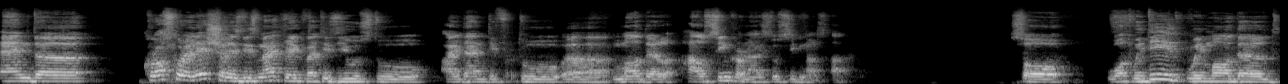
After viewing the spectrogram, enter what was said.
And uh, cross correlation is this metric that is used to identify to uh, model how synchronized two signals are. So what we did, we modeled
